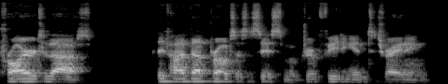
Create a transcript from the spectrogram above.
prior to that, they've had that process and system of drip feeding into training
